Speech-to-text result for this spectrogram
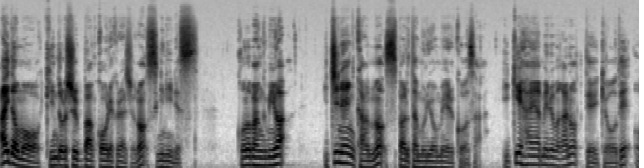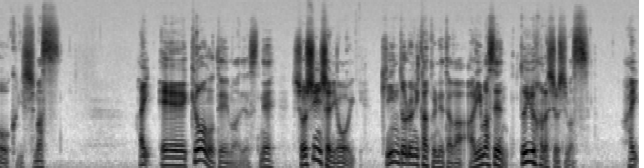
はいどうも、Kindle 出版攻略ラジオの杉兄です。この番組は1年間のスパルタ無料メール講座、生き早メルマガの提供でお送りします。はい、えー、今日のテーマはですね、初心者に多い Kindle に書くネタがありませんという話をします。はい、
